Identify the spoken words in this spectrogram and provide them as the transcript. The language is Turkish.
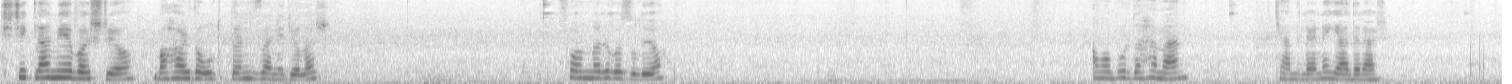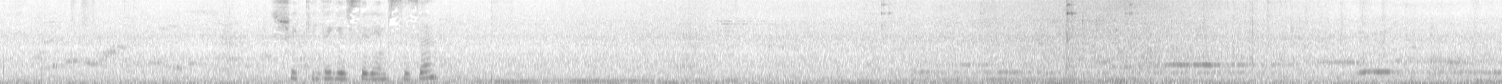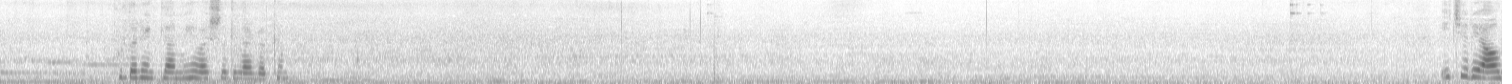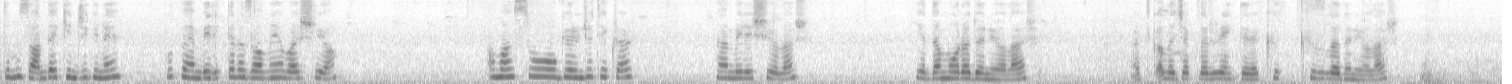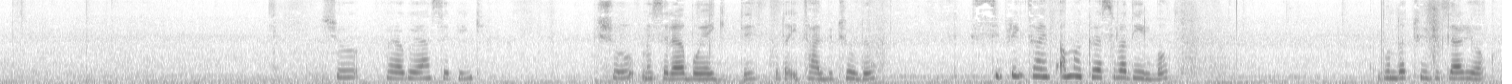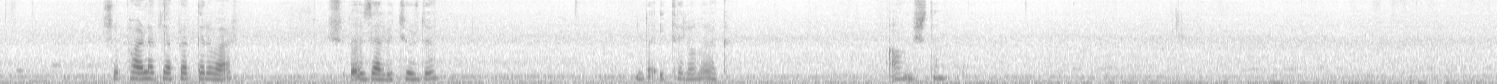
Çiçeklenmeye başlıyor. Baharda olduklarını zannediyorlar. Formları bozuluyor. Ama burada hemen kendilerine geldiler. Şu şekilde göstereyim size. Burada renklenmeye başladılar bakın. İçeriye aldığımız anda ikinci güne bu pembelikler azalmaya başlıyor. Ama soğuğu görünce tekrar pembeleşiyorlar. Ya da mora dönüyorlar. Artık alacakları renklere kızıla dönüyorlar. Şu Paraguayan Seping. Şu mesela boya gitti. Bu da ithal bir türdü. Springtime ama krasula değil bu. Bunda tüycükler yok. Şu parlak yaprakları var. Şu da özel bir türdü. Bu da ithal olarak almıştım.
